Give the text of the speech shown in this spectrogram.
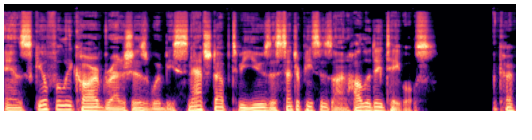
and skillfully carved radishes would be snatched up to be used as centerpieces on holiday tables. Okay.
